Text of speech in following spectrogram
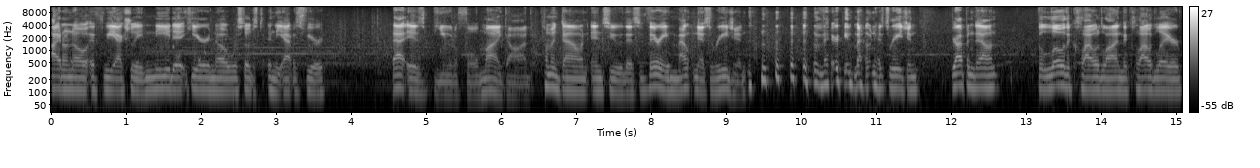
I don't know if we actually need it here. No, we're still just in the atmosphere. That is beautiful. My God. Coming down into this very mountainous region. very mountainous region. Dropping down below the cloud line, the cloud layer,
